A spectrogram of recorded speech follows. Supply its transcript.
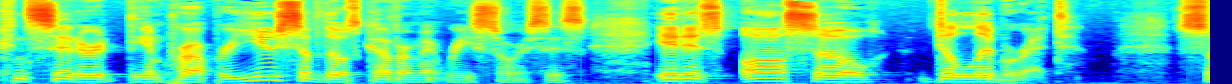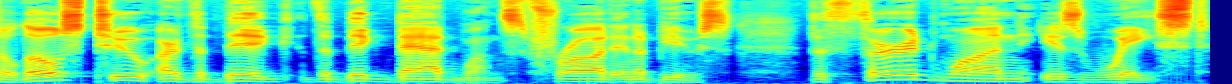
considered the improper use of those government resources. It is also deliberate. So those two are the big the big bad ones, fraud and abuse. The third one is waste.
